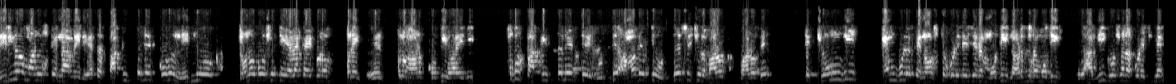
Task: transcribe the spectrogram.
নিরীহ মানুষকে না মেরে, অর্থাৎ পাকিস্তানের কোনো নিরীহ জনবসতি এলাকায় কোনো মানে কোনো মানুষ ক্ষতি হয়নি। শুধু পাকিস্তানের যে উদ্দেশ্য আমাদের যে উদ্দেশ্য ছিল ভারত, ভারতে যে জঙ্গি ক্যাম্পগুলোকে নষ্ট করে দিয়ে যেটা মোদী, নরেন্দ্র মোদী আগেই ঘোষণা করেছিলেন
